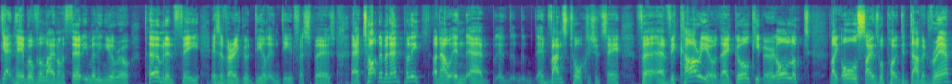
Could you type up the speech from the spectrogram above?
getting him over the line on a 30 million euro permanent fee is a very good deal indeed for Spurs. Uh, Tottenham and Empoli are now in uh, advanced talks, I should say, for uh, Vicario, their goalkeeper. It all looked like all signs were pointing to David Raya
